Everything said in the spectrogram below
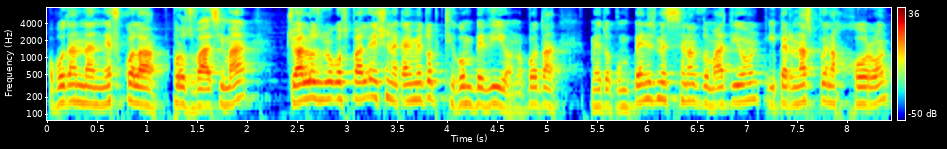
Οπότε να είναι εύκολα προσβάσιμα. Και ο άλλος λόγος πάλι έχει να κάνει με το οπτικό πεδίο. Οπότε με το που μπαίνεις μέσα σε ένα δωμάτιο ή περνά από ένα χώρο,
